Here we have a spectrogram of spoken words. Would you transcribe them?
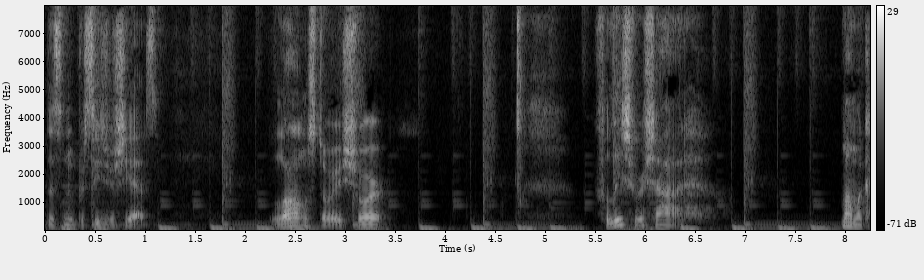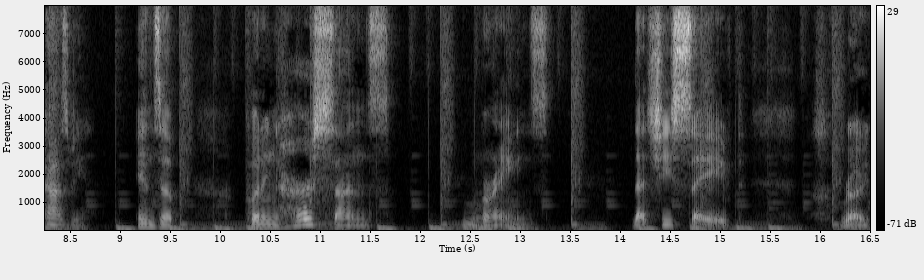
this new procedure she has. Long story short, Phylicia Rashad, Mama Cosby, ends up putting her son's brains that she saved, right,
